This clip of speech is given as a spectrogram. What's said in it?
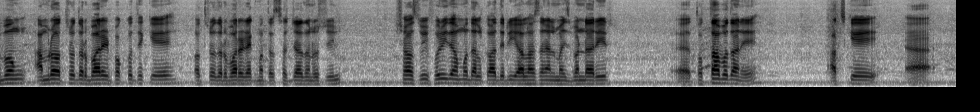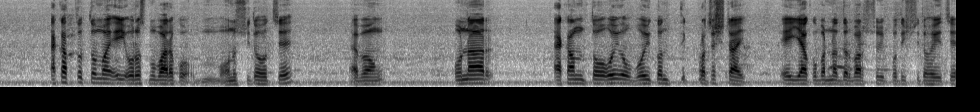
এবং আমরা অত্র দরবারের পক্ষ থেকে, অত্র দরবারের একমাত্র সাজ্জাদান হোসেন শাহসবি ফরিদ আহমদ আল কাদেরি আল হাসান আল মাইজভান্ডারির তত্ত্বাবধানে আজকে একাত্তরতম এই ওরস মুবারক অনুষ্ঠিত হচ্ছে এবং ওনার একান্ত ওই, ঐকান্তিক প্রচেষ্টায় এই ইয়াকুবান্না দরবার শরীফ প্রতিষ্ঠিত হয়েছে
